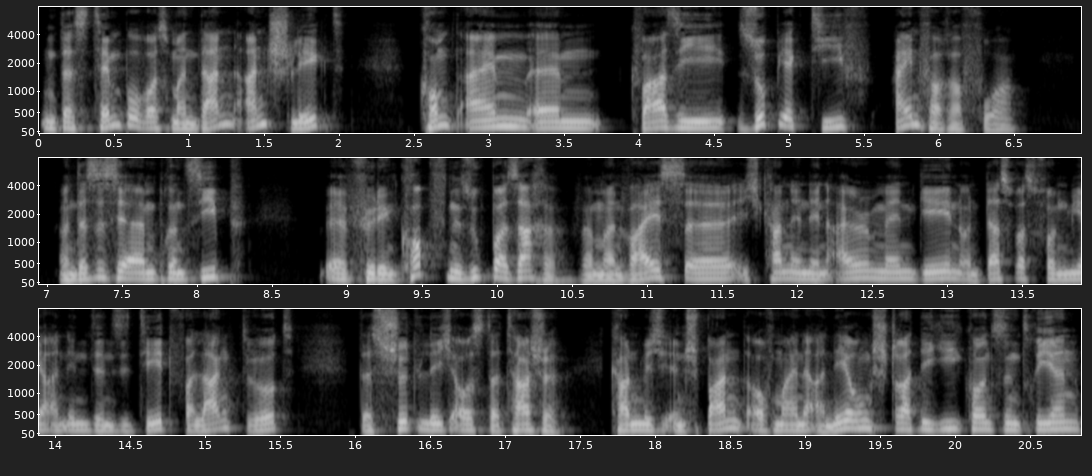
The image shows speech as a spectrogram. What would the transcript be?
und das Tempo, was man dann anschlägt, kommt einem ähm, quasi subjektiv einfacher vor. Und das ist ja im Prinzip äh, für den Kopf eine super Sache, wenn man weiß, äh, ich kann in den Ironman gehen und das, was von mir an Intensität verlangt wird, das schüttle ich aus der Tasche, kann mich entspannt auf meine Ernährungsstrategie konzentrieren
